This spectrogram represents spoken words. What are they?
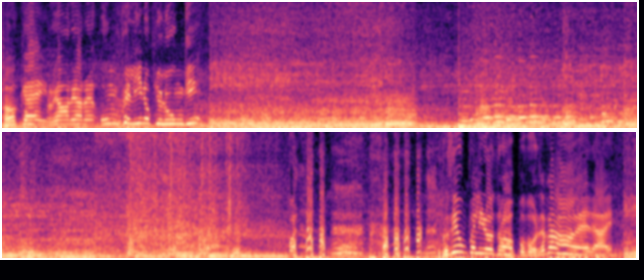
Ok, proviamo ad arrivare un pelino più lunghi. Così un pelino troppo forse, però vabbè dai.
